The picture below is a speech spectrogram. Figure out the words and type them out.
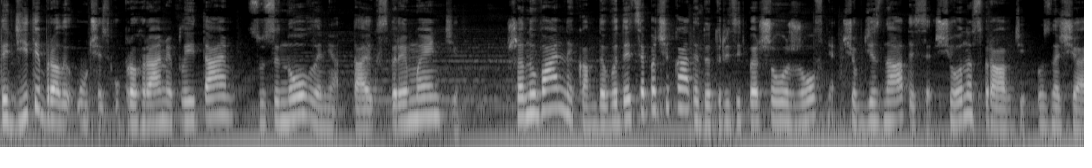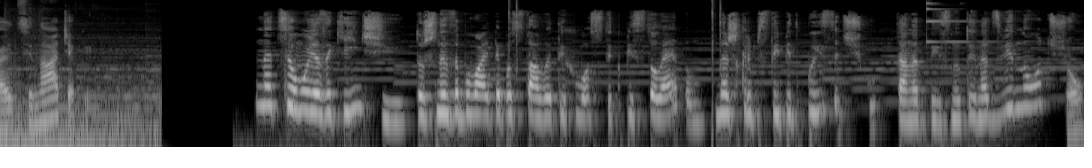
де діти брали участь у програмі Playtime з усиновлення та експериментів. Шанувальникам доведеться почекати до 31 жовтня, щоб дізнатися, що насправді означають ці натяки. На цьому я закінчую, тож не забувайте поставити хвостик пістолетом, нашкребсти підписочку та натиснути на дзвіночок.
